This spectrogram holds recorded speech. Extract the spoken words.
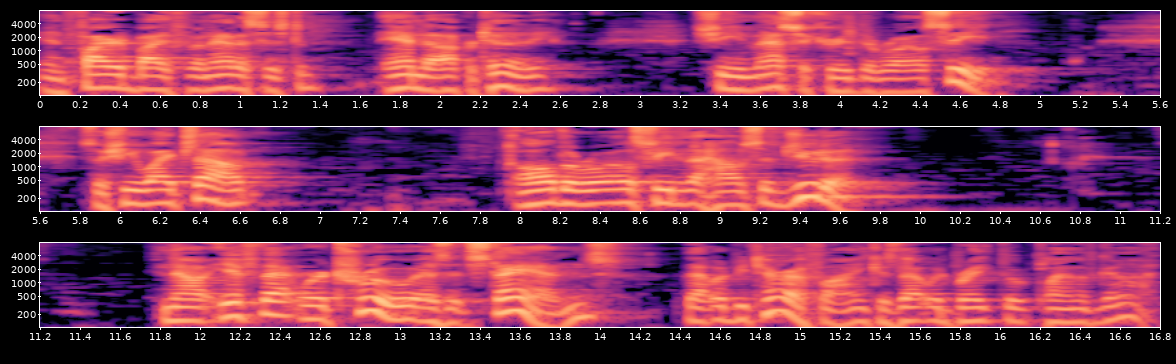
and fired by the fanaticism and opportunity, she massacred the royal seed. So she wipes out all the royal seed of the house of Judah. Now, if that were true as it stands, that would be terrifying because that would break the plan of God.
